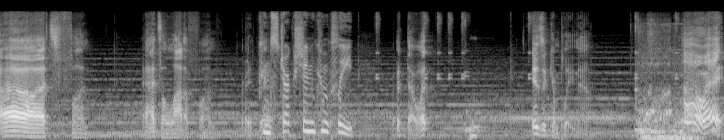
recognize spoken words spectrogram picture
oh, that's fun. That's a lot of fun, right there. Construction complete. What the what? Is it complete now? Oh, hey.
